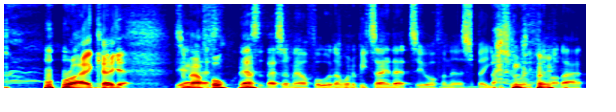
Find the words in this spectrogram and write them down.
right. Okay. Yeah. It's a mouthful, That's, that's, that's a mouthful. I don't want to be saying that too often at a speech or anything like that.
